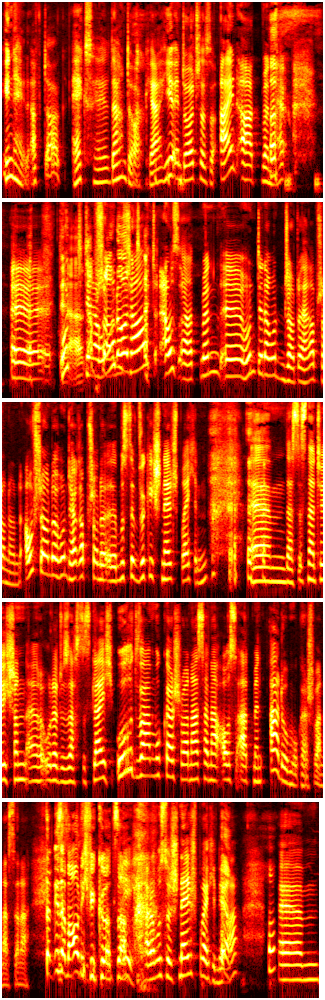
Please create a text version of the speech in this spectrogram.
Inhale, Up Dog, Exhale, Down Dog. Ja, hier in Deutschland so einatmen. äh, Hund, der nach herabschauende oben schaut, ausatmen. Äh, Hund, der nach unten schaut, der herabschauende Hund. Aufschauender Hund, herabschauender, äh, musste wirklich schnell sprechen. ähm, das ist natürlich schon, äh, oder du sagst es gleich, Urdhva Mukha Svanasana, ausatmen, Adho Mukha Svanasana. das ist aber auch nicht viel kürzer. Nee, aber da musst du schnell sprechen, ja. Ähm,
